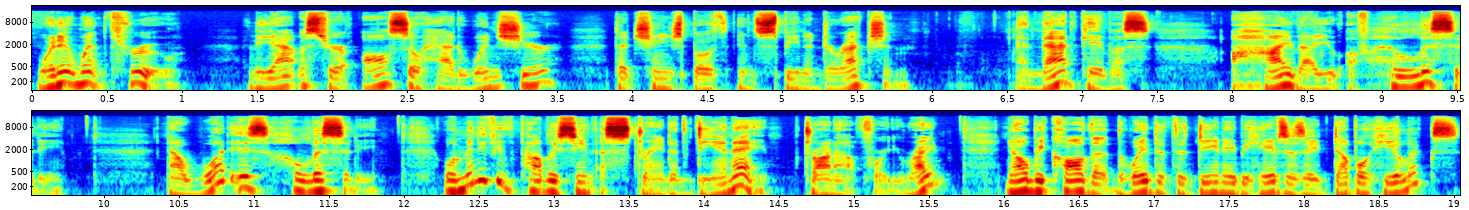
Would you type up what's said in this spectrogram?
When it went through, the atmosphere also had wind shear that changed both in speed and direction. And that gave us a high value of helicity. Now, what is helicity? Well, many of you have probably seen a strand of DNA drawn out for you, right? Now we call the, the way that the DNA behaves as a double helix.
